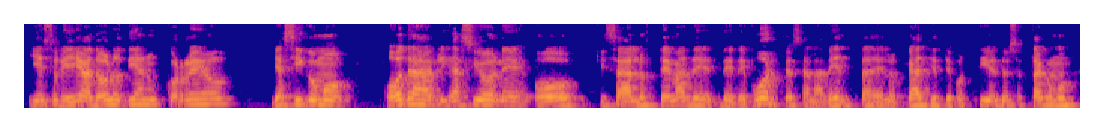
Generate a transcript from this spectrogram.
y eso le llega todos los días en un correo, y así como otras aplicaciones o quizás los temas de, de deporte, o sea, la venta de los gadgets deportivos, entonces está como,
